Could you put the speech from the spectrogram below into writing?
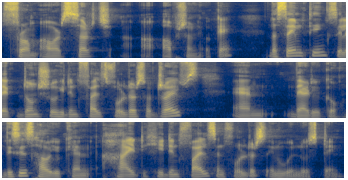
from our search uh, option. Okay. The same thing, select don't show hidden files, folders or drives. And there you go. This is how you can hide hidden files and folders in Windows 10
